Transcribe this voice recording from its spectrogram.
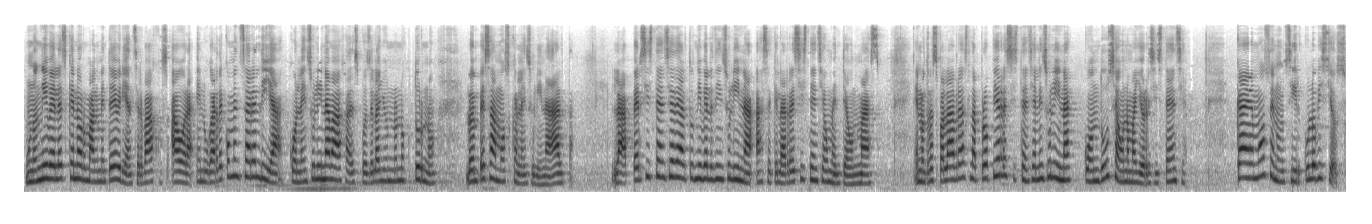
unos niveles que normalmente deberían ser bajos. Ahora, en lugar de comenzar el día con la insulina baja después del ayuno nocturno, lo empezamos con la insulina alta. La persistencia de altos niveles de insulina hace que la resistencia aumente aún más. En otras palabras, la propia resistencia a la insulina conduce a una mayor resistencia. Caemos en un círculo vicioso.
